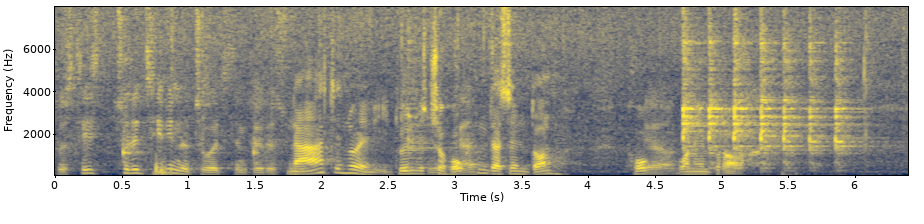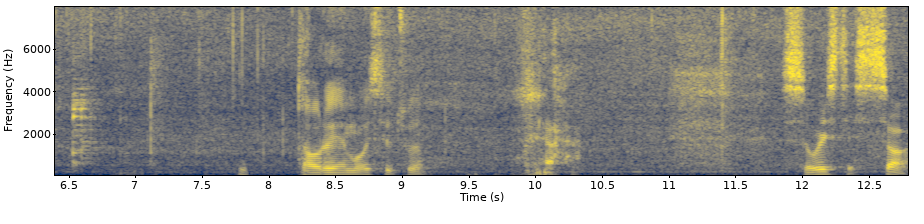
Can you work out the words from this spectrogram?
Du hast das zu den Zwiebeln dazu jetzt den Petersil? Nein, den nur. Ich tue ihn jetzt schon Okay. hocken, dass ich ihn dann hock, Ja. wann ich ihn brauche. Trau dir einmal alles zu. So ist es. So,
